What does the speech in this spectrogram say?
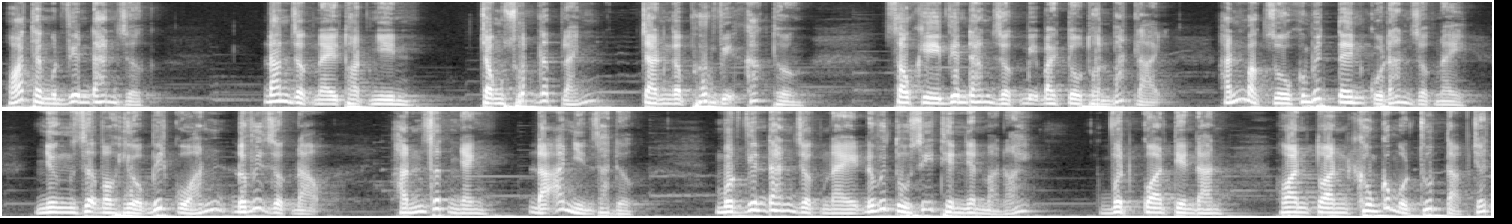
Hóa thành một viên đan dược. Đan dược này thoạt nhìn, Trong suốt lấp lánh, Tràn ngập hương vị khác thường. Sau khi viên đan dược bị Bạch Tổ Thuần bắt lại, Hắn mặc dù không biết tên của đan dược này, Nhưng dựa vào hiểu biết của hắn đối với dược đạo, Hắn rất nhanh đã nhìn ra được. Một viên đan dược này đối với tu sĩ thiên nhân mà nói, Vượt qua tiền đan, Hoàn toàn không có một chút tạp chất.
